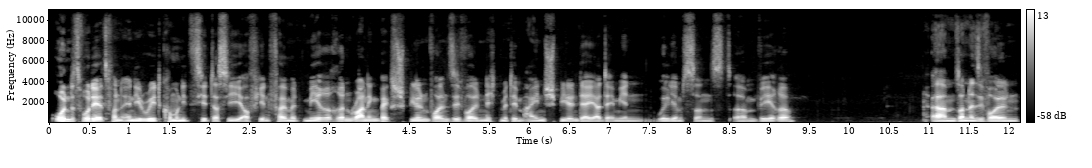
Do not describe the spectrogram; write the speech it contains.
Und es wurde jetzt von Andy Reid kommuniziert, dass sie auf jeden Fall mit mehreren Running Backs spielen wollen. Sie wollen nicht mit dem einen spielen, der ja Damian Williams sonst ähm, wäre, ähm, sondern sie wollen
